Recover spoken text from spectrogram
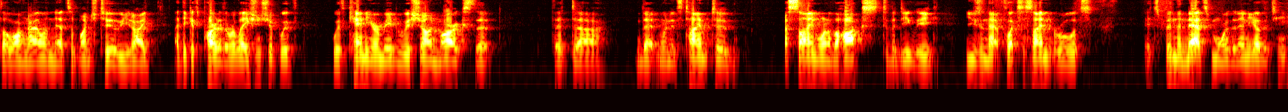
the Long Island Nets a bunch too. You know, I I think it's part of the relationship with with Kenny or maybe with Sean Marks that that uh, that when it's time to assign one of the Hawks to the D League using that flex assignment rule, it's it's been the Nets more than any other team.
